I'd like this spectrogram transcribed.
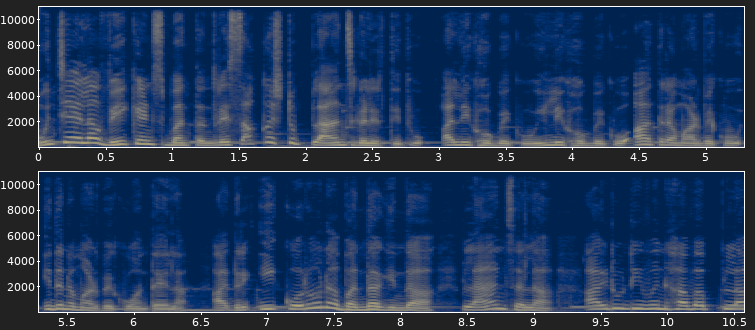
ಮುಂಚೆ ಎಲ್ಲ ವೀಕೆಂಡ್ಸ್ ಬಂತಂದ್ರೆ ಸಾಕಷ್ಟು ಪ್ಲಾನ್ಸ್ ಗಳಿರ್ತಿದ್ವು. ಅಲ್ಲಿಗೆ ಹೋಗ್ಬೇಕು, ಇಲ್ಲಿಗೆ ಹೋಗ್ಬೇಕು, ಆ ಥರ ಮಾಡಬೇಕು, ಇದನ್ನ ಮಾಡಬೇಕು ಅಂತ ಎಲ್ಲ. ಆದ್ರೆ ಈ ಕೊರೋನಾ ಬಂದಾಗಿಂದ ಪ್ಲಾನ್ಸ್ ಎಲ್ಲ I don't even have a ಪ್ಲಾ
